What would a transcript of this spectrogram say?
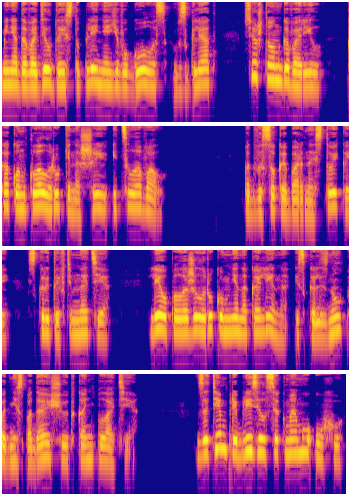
Меня доводил до иступления его голос, взгляд, все, что он говорил, как он клал руки на шею и целовал. Под высокой барной стойкой, скрытой в темноте, Лео положил руку мне на колено и скользнул под неспадающую ткань платья. Затем приблизился к моему уху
